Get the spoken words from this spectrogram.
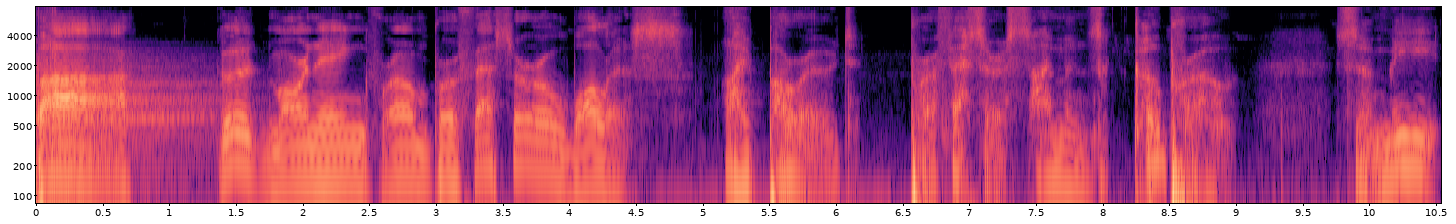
Bah! Good morning from Professor Wallace. I borrowed Professor Simon's GoPro, so me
